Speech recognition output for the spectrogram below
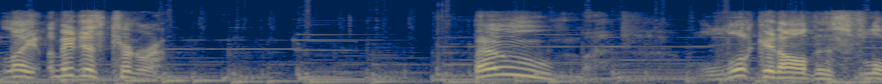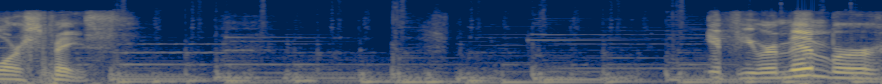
like. Let me just turn around. Boom! Look at all this floor space. If you remember,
